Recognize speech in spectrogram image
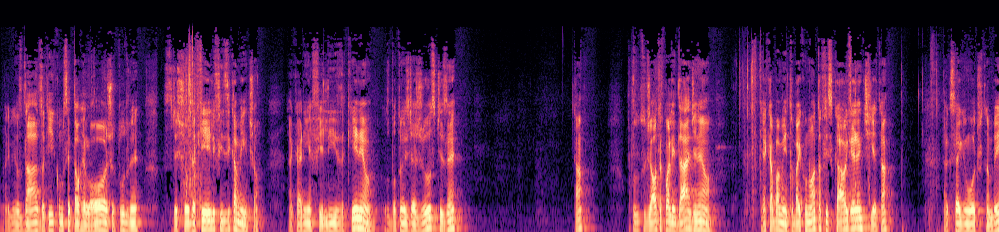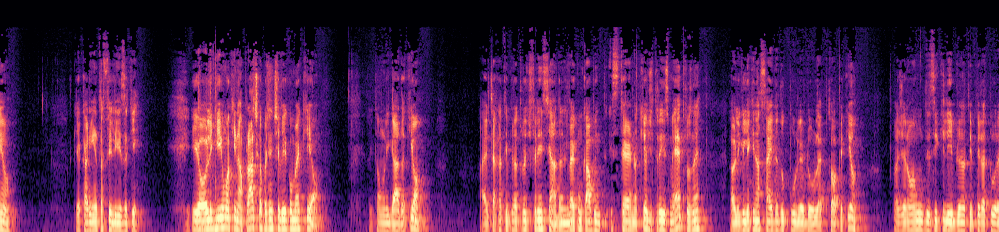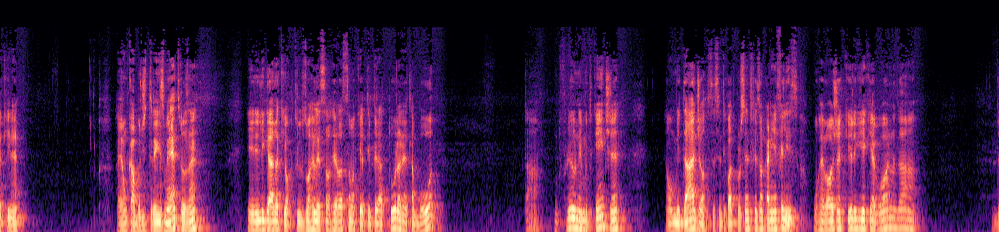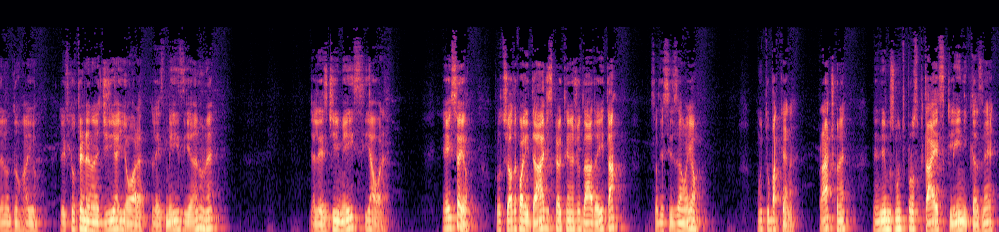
Aí vem os dados aqui, como setar o relógio, tudo, né? Os thresholds aqui, ele fisicamente, ó a carinha feliz aqui, né? Ó, os botões de ajustes, né? Tá? Produto de alta qualidade, né? Ó, e acabamento. Vai com nota fiscal e garantia, tá? Aqui segue um outro também, ó. Que a carinha tá feliz aqui. E eu liguei um aqui na prática pra gente ver como é que é, ó. Então ligado aqui, ó. Aí ele tá com a temperatura diferenciada. Ele vai com cabo externo aqui, ó, de 3 metros, né? Eu liguei aqui na saída do cooler do laptop aqui, ó. Para gerar um desequilíbrio na temperatura aqui, né? Aí é um cabo de 3 metros, né? Ele ligado aqui, ó. Temos uma relação, relação aqui, a temperatura, né? Tá boa. Tá muito frio, nem muito quente, né? A umidade, ó, 64%, fez uma carinha feliz. O relógio aqui, eu liguei aqui agora. Dando, aí, ele fica alternando, é dia e hora. Aliás, mês e ano, né? Aliás, dia mês e a hora. É isso aí, ó. Produto de alta qualidade, espero que tenha ajudado aí, tá? Sua decisão aí, ó. Muito bacana. Prático, né? Vendemos muito para hospitais, clínicas, né?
